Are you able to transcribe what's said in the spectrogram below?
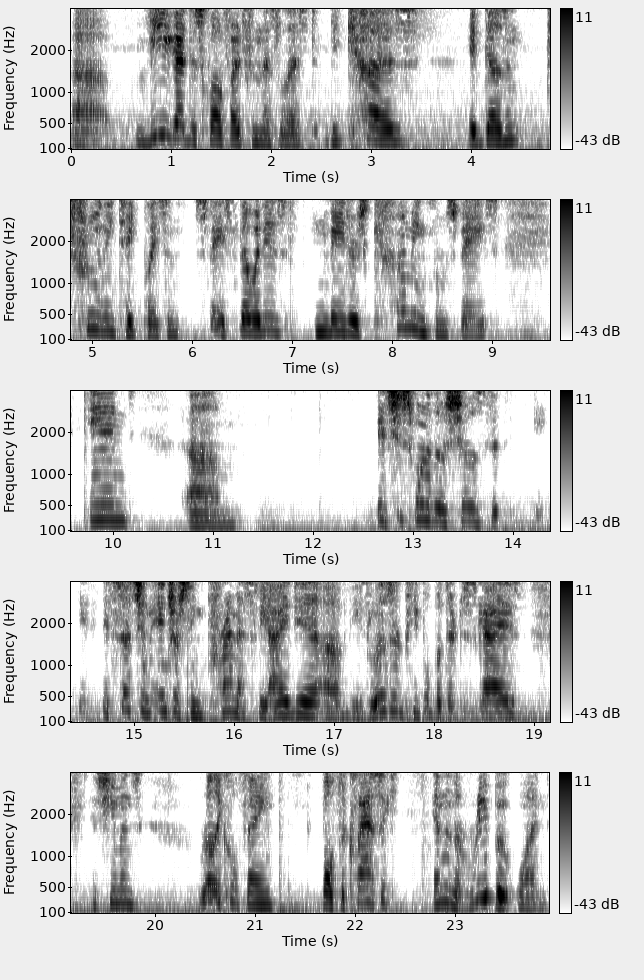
Uh, v got disqualified from this list because it doesn't truly take place in space, though it is invaders coming from space. And um, it's just one of those shows that it, it's such an interesting premise. The idea of these lizard people, but they're disguised as humans. Really cool thing. Both the classic and then the reboot one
